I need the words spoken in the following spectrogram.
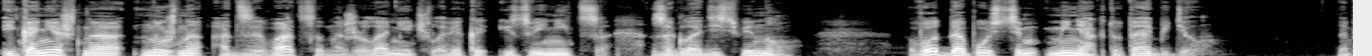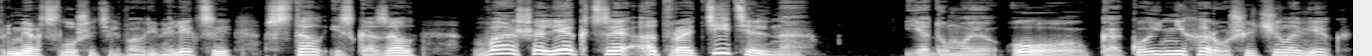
И, конечно, нужно отзываться на желание человека извиниться, загладить вину. Вот, допустим, меня кто-то обидел. Например, слушатель во время лекции встал и сказал «Ваша лекция отвратительна». Я думаю, о, какой нехороший человек.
